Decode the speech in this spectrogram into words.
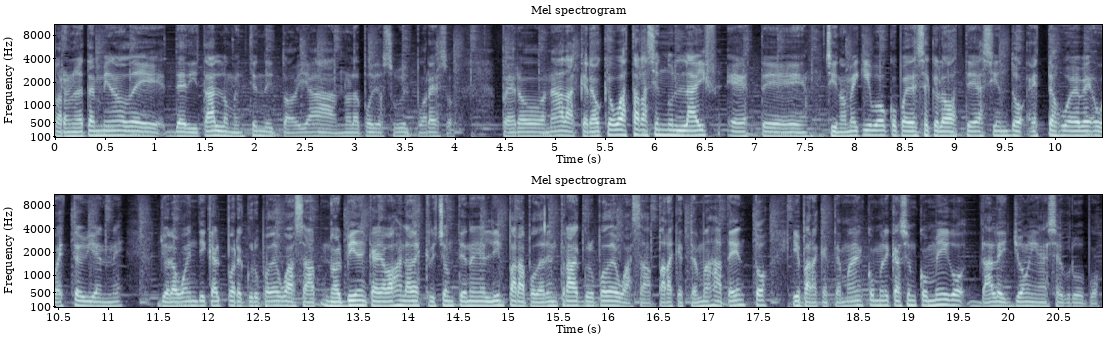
pero no he terminado de, de editarlo, ¿me entiendes? Y todavía no lo he podido subir por eso. Pero nada, creo que voy a estar haciendo un live. Este, si no me equivoco, puede ser que lo esté haciendo este jueves o este viernes. Yo lo voy a indicar por el grupo de WhatsApp. No olviden que allá abajo en la descripción tienen el link para poder entrar al grupo de WhatsApp. Para que estén más atentos y para que estén más en comunicación conmigo, dale join a ese grupo.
